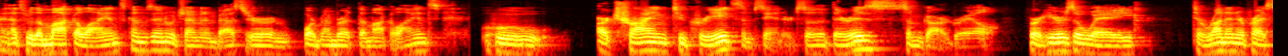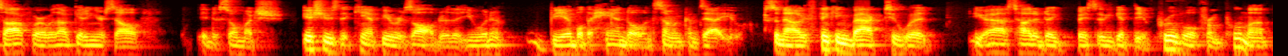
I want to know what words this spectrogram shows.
and that's where the MACH Alliance comes in which i'm an ambassador and board member at the MACH Alliance who are trying to create some standards so that there is some guardrail for here's a way to run enterprise software without getting yourself into so much issues that can't be resolved or that you wouldn't be able to handle when someone comes at you. So now thinking back to what you asked, how did I basically get the approval from Puma?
